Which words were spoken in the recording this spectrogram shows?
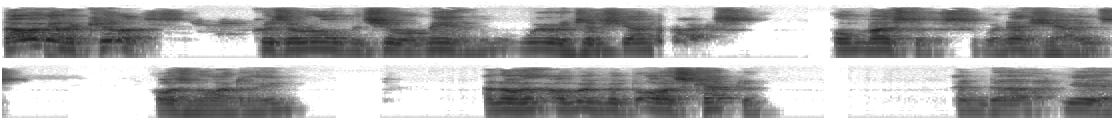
They were going to kill us because they're all mature men. We were just young bucks. Well, most of us were nationals. Yeah. I was nineteen, and I, I, remember I was captain. And uh, yeah,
